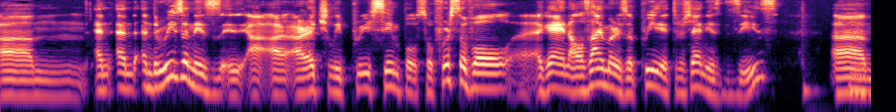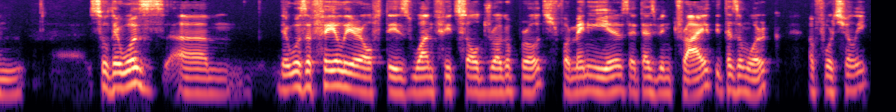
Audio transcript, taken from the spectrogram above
Um, and, and, and the reason is are, are actually pretty simple. So, first of all, uh, again, Alzheimer is a pretty heterogeneous disease. Hmm. Um, mm. So, there was um, there was a failure of this one fits all drug approach for many years. It has been tried, it doesn't work unfortunately.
